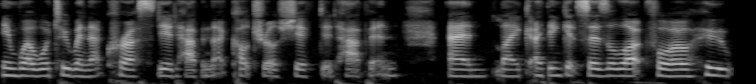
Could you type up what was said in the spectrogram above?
in World War II when that cross did happen, that cultural shift did happen. And like, I think it says a lot for who,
